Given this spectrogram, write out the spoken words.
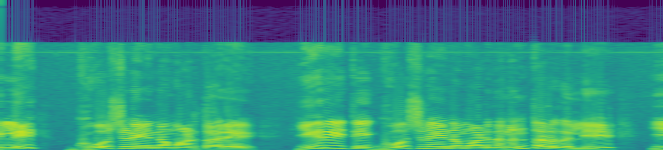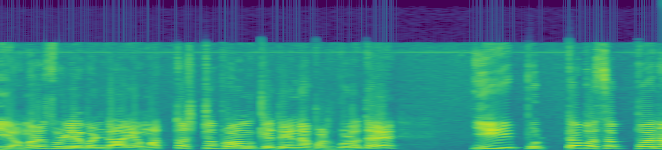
ಇಲ್ಲಿ ಘೋಷಣೆಯನ್ನು ಮಾಡ್ತಾರೆ. ಈ ರೀತಿ ಘೋಷಣೆಯನ್ನು ಮಾಡಿದ ನಂತರದಲ್ಲಿ ಈ ಅಮರಸುಳ್ಯ ಬಂಡಾಯ ಮತ್ತಷ್ಟು ಪ್ರಾಮುಖ್ಯತೆಯನ್ನು ಪಡೆದುಕೊಳ್ಳುತ್ತೆ ಈ ಪುಟ್ಟಬಸಪ್ಪನ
